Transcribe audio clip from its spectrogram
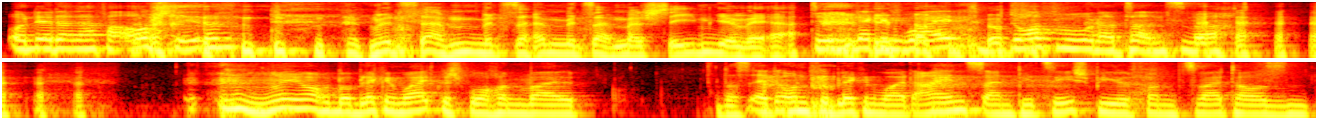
und er dann einfach aufsteht und mit, seinem, mit, seinem, mit seinem Maschinengewehr. den Black and White Dorfbewohner-Tanz macht. Wir haben auch über Black and White gesprochen, weil das Add-on für Black and White 1, ein PC-Spiel von 2000,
